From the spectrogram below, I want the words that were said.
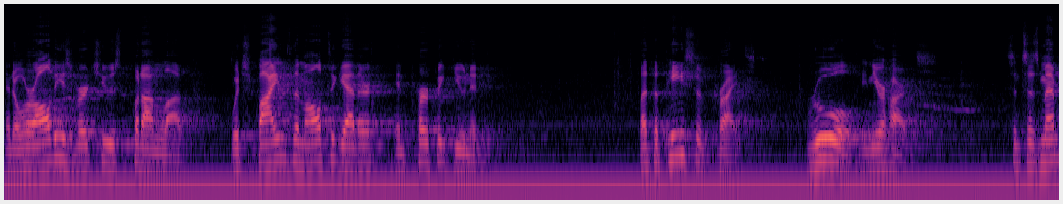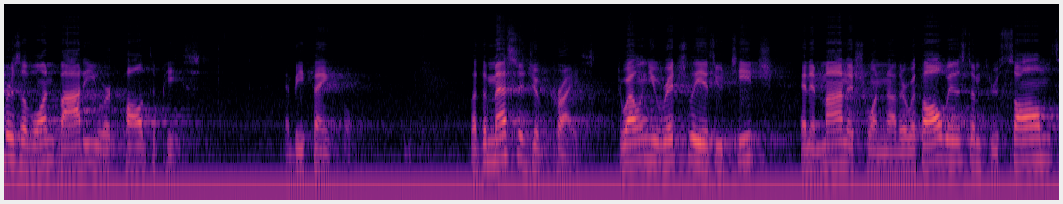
And over all these virtues put on love which binds them all together in perfect unity. Let the peace of Christ rule in your hearts, since as members of one body you are called to peace, and be thankful. Let the message of Christ dwell in you richly as you teach and admonish one another with all wisdom through psalms,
